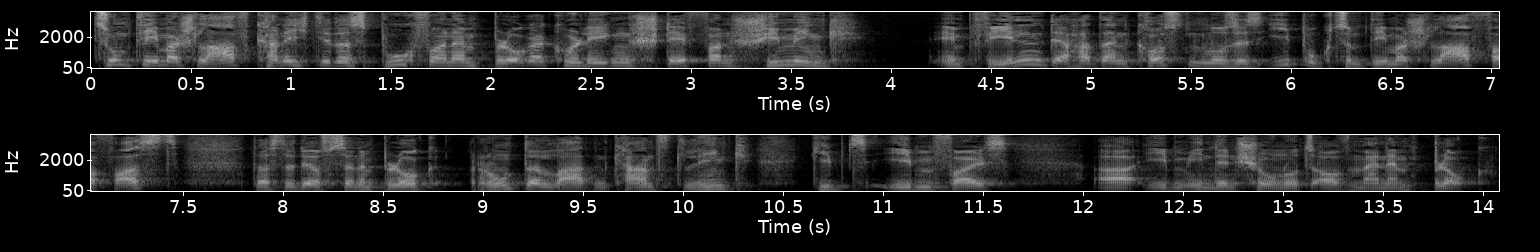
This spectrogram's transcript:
Zum Thema Schlaf kann ich dir das Buch von einem Bloggerkollegen Stefan Schimming empfehlen. Der hat ein kostenloses E-Book zum Thema Schlaf verfasst, das du dir auf seinem Blog runterladen kannst. Link gibt's ebenfalls äh, eben in den Shownotes auf meinem Blog.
